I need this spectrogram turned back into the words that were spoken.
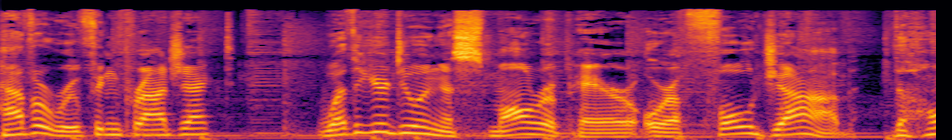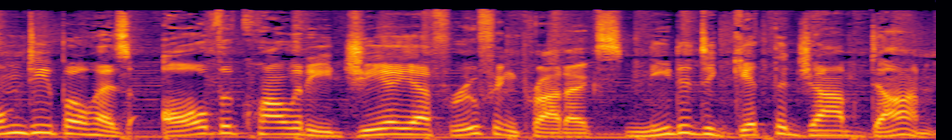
Have a roofing project? Whether you're doing a small repair or a full job, the Home Depot has all the quality GAF roofing products needed to get the job done.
